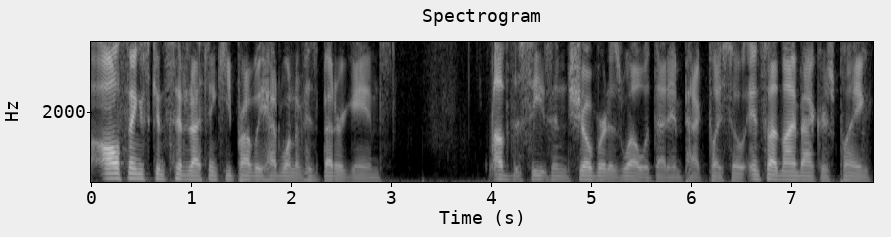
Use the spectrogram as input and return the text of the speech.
all things considered, I think he probably had one of his better games of the season. Schobert as well with that impact play. So inside linebackers playing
